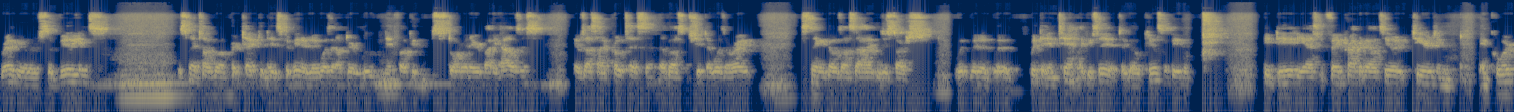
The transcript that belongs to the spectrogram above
regular civilians. This man talking about protecting his community. They wasn't out there looting and fucking storming everybody's houses. They was outside protesting about some shit that wasn't right. This nigga goes outside and just starts with with a, with, a, with the intent, like you said, to go kill some people. He did. He had some fake crocodile tear, tears in in court.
